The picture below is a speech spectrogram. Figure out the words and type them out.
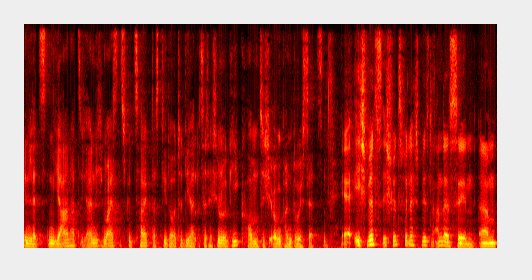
in den letzten Jahren hat sich eigentlich meistens gezeigt, dass die Leute, die halt aus der Technologie kommen, sich irgendwann durchsetzen. Ja, ich würde es ich vielleicht ein bisschen anders sehen. Ähm,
